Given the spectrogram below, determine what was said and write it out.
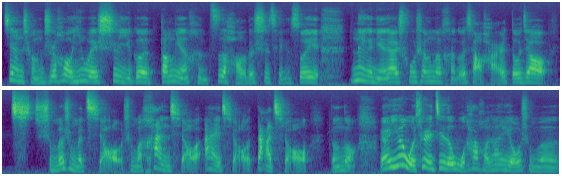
建成之后，因为是一个当年很自豪的事情，所以那个年代出生的很多小孩都叫。什么什么桥，什么汉桥、爱桥、大桥等等。然后，因为我确实记得武汉好像有什么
